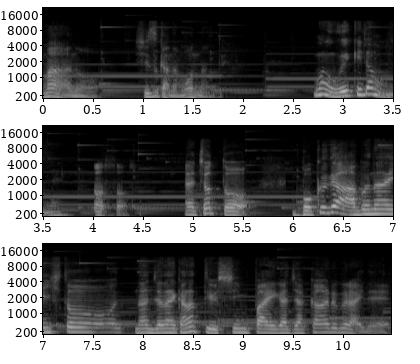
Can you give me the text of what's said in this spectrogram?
まあ、あの、静かなもんなんで。まあ植木だもんね。そうそうそう。ちょっと、僕が危ない人なんじゃないかなっていう心配が若干あるぐらいで、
